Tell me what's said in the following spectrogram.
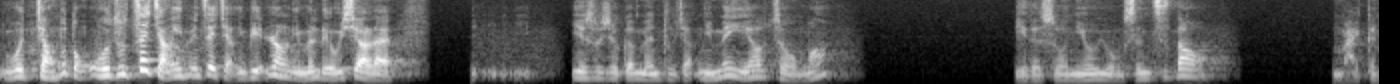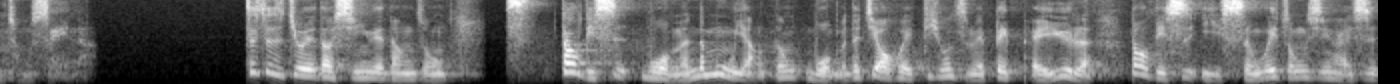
我讲不懂，我就再讲一遍，再讲一遍，让你们留下来。耶稣就跟门徒讲：“你们也要走吗？”彼得说：“你有永生之道，我们还跟从谁呢？”这就是就业到新约当中，到底是我们的牧养跟我们的教会弟兄姊妹被培育了，到底是以神为中心还是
